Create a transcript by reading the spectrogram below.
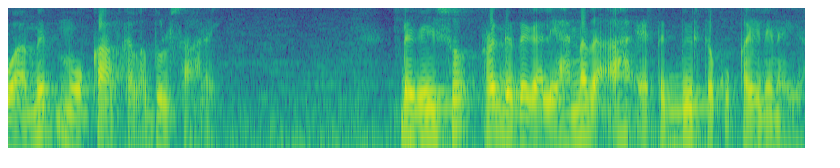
waa mid muuqaalka la dul saaray dhagayso ragga dagaalyahanada ah ee takbiirta ku qaylinaya.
